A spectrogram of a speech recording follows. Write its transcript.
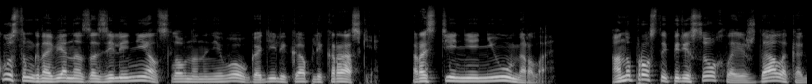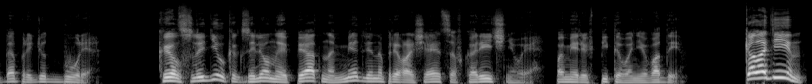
Куст мгновенно зазеленел, словно на него угодили капли краски. Растение не умерло, оно просто пересохло и ждало, когда придет буря. Кэл следил, как зеленые пятна медленно превращаются в коричневые по мере впитывания воды. "Каладин!"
